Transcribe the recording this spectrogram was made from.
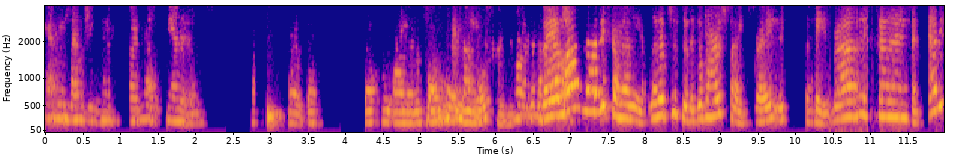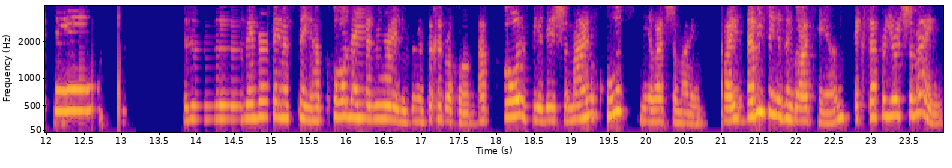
Can't invent you can like candidates. Right, that's, that's the honor of. They are not Rabbi Hanina. Let's just do the Gemara strikes, right? It's okay. Rabbi Hanina said everything. This is the very famous thing. Hakol na'yazur is in the Sechet Brachot. Hakol b'yadei shemayim chutz. Right? Everything is in God's hands except for your shemayim.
